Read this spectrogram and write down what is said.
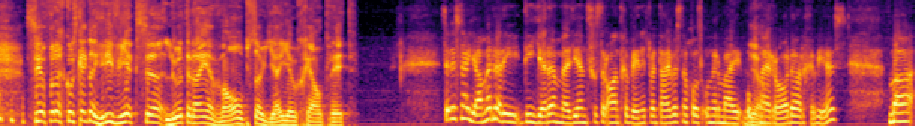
Sien, vinnig kom ons kyk na hierdie week se loterye. Waarop sou jy jou geld wet? So dis nou jammer dat die die Here Millions gisteraand gewen het want hy was nogals onder my op ja. my radar gewees. Maar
